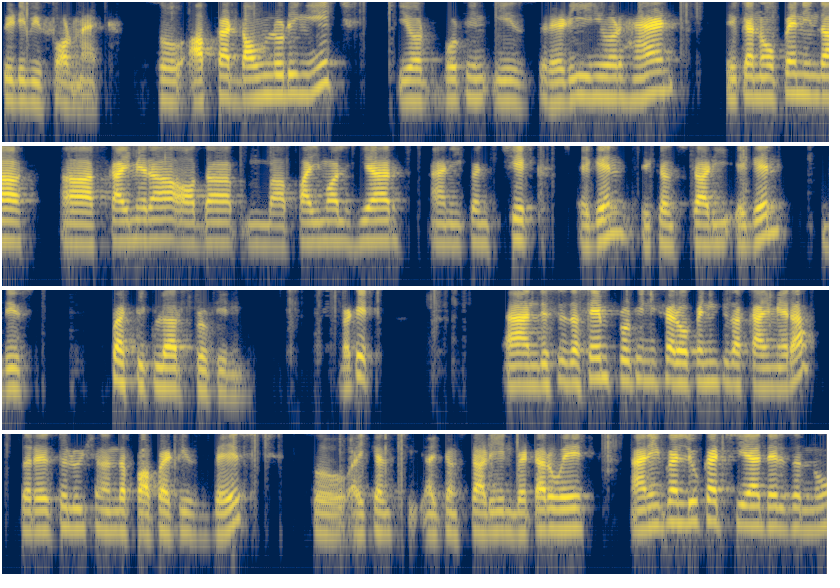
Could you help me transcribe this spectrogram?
pdb format so after downloading it, your protein is ready in your hand. You can open in the uh, Chimera or the um, uh, PyMol here and you can check again. You can study again this particular protein. Got it? And this is the same protein if you're opening to the Chimera, the resolution and the properties based. So I can see, I can study in better way. And you can look at here, there is a no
